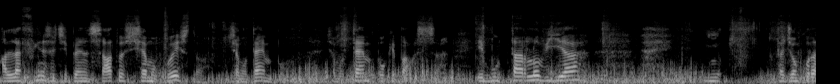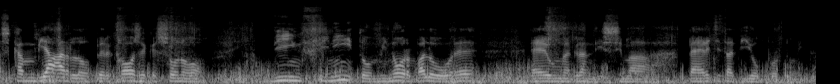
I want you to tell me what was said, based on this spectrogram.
alla fine se ci pensate siamo questo, siamo tempo, siamo tempo che passa e buttarlo via peggio ancora scambiarlo per cose che sono di infinito minor valore è una grandissima perdita di opportunità.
